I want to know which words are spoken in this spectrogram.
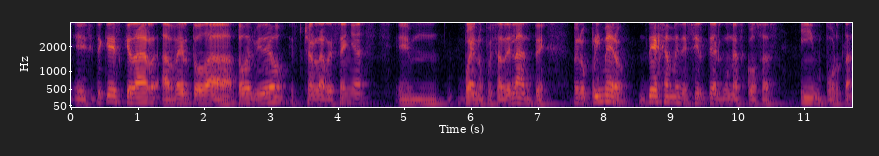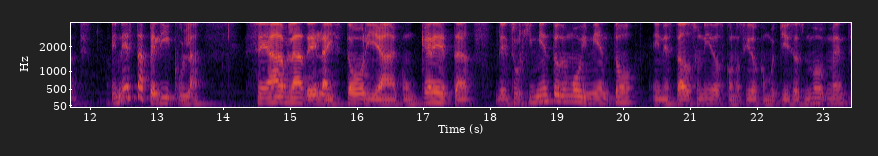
eh, si te quieres quedar a ver toda, todo el video, escuchar la reseña, em, bueno, pues adelante. Pero primero, déjame decirte algunas cosas importantes. En esta película se habla de la historia concreta del surgimiento de un movimiento en Estados Unidos conocido como Jesus Movement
